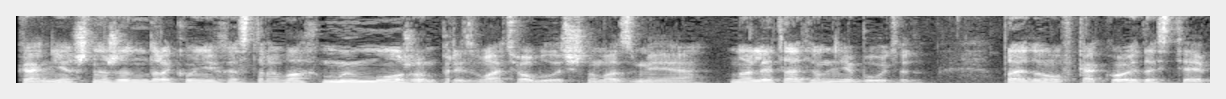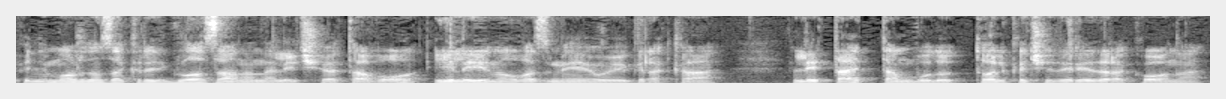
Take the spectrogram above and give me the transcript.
Конечно же, на Драконьих островах мы можем призвать Облачного Змея, но летать он не будет – поэтому в какой-то степени можно закрыть глаза на наличие того или иного змея у игрока. Летать там будут только четыре дракона,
